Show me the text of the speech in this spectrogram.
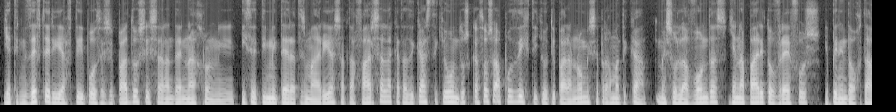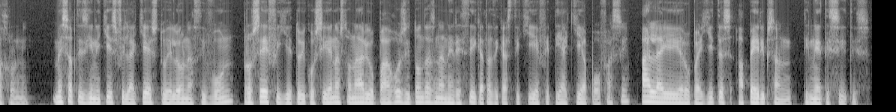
Για την δεύτερη αυτή υπόθεση πάντως, η 41χρονη η θετή μητέρα της Μαρίας από τα Φάρσαλα καταδικάστηκε όντως καθώς αποδείχτηκε ότι παρανόμησε πραγματικά, μεσολαβώντας για να πάρει το βρέφος η 58χρονη. Μέσα από τις γυναικείες φυλακές του Ελαιώνα Θηβών, προσέφυγε το 21 στον Άριο Πάγο ζητώντας να αναιρεθεί η καταδικαστική εφετειακή απόφαση, αλλά οι ιεροπαγίτε απέρριψαν την αίτησή της.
